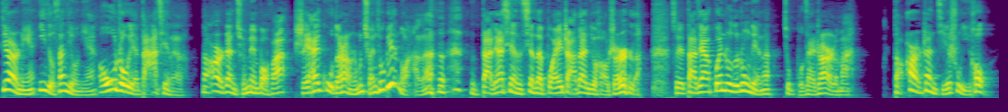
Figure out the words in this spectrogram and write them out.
第二年，一九三九年，欧洲也打起来了。那二战全面爆发，谁还顾得上什么全球变暖了？大家现现在不挨炸弹就好事儿了。所以大家关注的重点呢，就不在这儿了嘛。到二战结束以后，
